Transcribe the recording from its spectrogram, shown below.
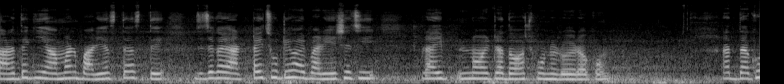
দাঁড়াতে গিয়ে আমার বাড়ি আসতে আসতে যে জায়গায় আটটায় ছুটি হয়, বাড়ি এসেছি প্রায় নয়টা দশ পনেরো এরকম। আর দেখো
